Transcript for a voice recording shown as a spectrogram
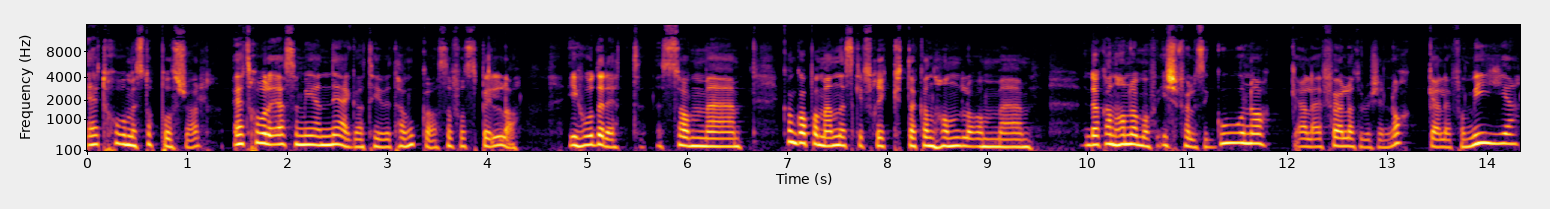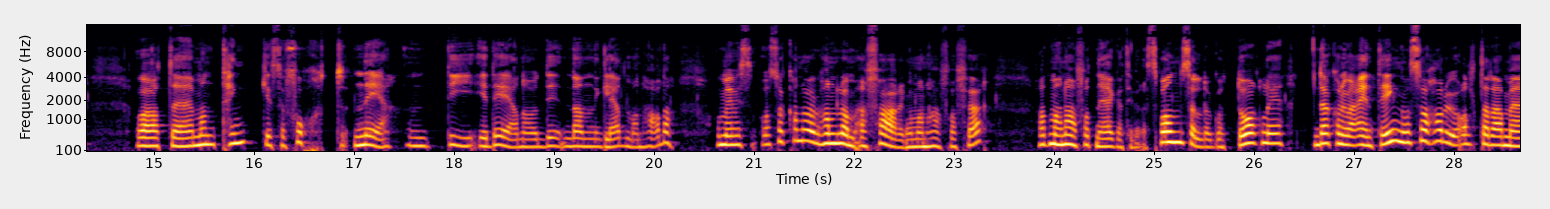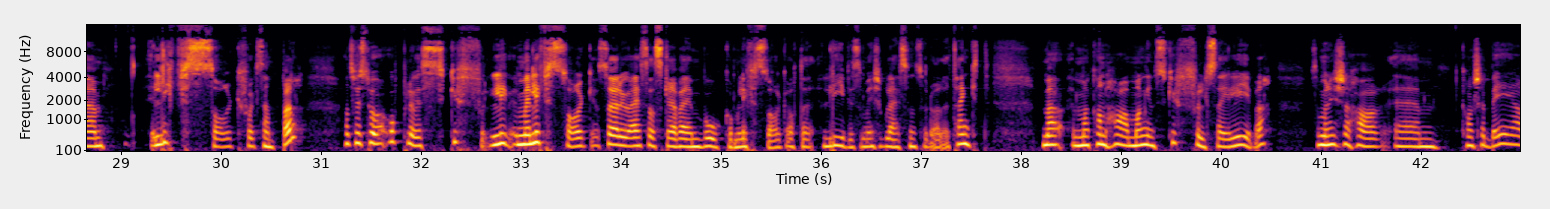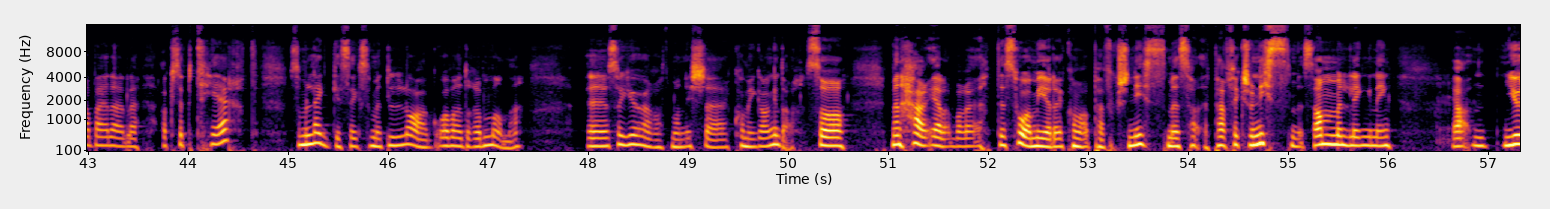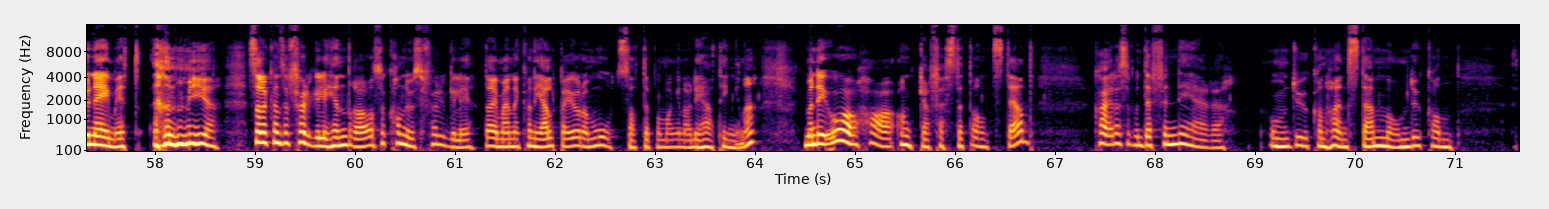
jeg tror vi stopper oss sjøl. Jeg tror det er så mye negative tanker som får spille i hodet ditt, som eh, kan gå på menneskefrykt. Det kan handle om eh, det kan handle om å ikke føle seg god nok, eller føle at du ikke er nok, eller for mye. Og at eh, man tenker så fort ned de ideene og de, den gleden man har. da. Og, så kan det òg handle om erfaringer man har fra før. At man har fått negativ respons, eller det har gått dårlig. Det kan jo være én ting. Og så har du jo alt det der med livssorg, f.eks. At hvis du har opplevd skuff liv, Med livssorg så er det jo jeg som har skrevet en bok om livssorg. At det er livet som ikke ble sånn som du hadde tenkt. Men man kan ha mange skuffelser i livet som man ikke har eh, kanskje bearbeida eller akseptert, som legger seg som et lag over drømmene. Eh, som gjør at man ikke kommer i gang, da. Så, men her er det bare Det er så mye. Det kan være perfeksjonisme, perfeksjonisme sammenligning. Ja, you name it. mye. Så det kan selvfølgelig hindre. Og så kan jo selvfølgelig det jeg mener kan hjelpe, er jo det motsatte på mange av de her tingene. Men det er jo å ha ankerfest et annet sted. Hva er det som definerer om du kan ha en stemme, om du kan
